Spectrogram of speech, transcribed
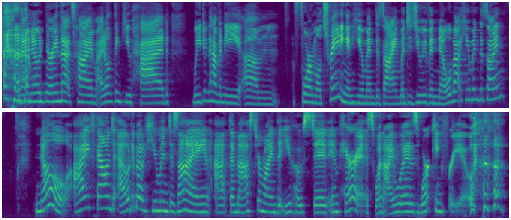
and I know during that time, I don't think you had, well, you didn't have any um, formal training in human design, but did you even know about human design? No, I found out about human design at the mastermind that you hosted in Paris when I was working for you.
